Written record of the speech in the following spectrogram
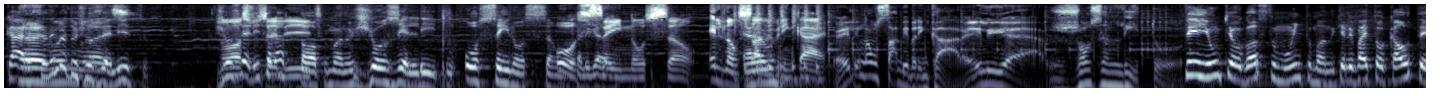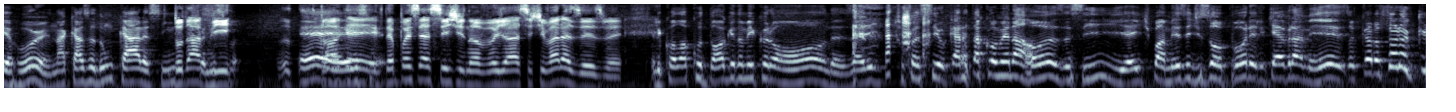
Cara, É, você lembra do. Joselito? Joselito era top, mano. Joselito, o sem noção, Ô, tá ligado? sem noção. Ele não Era sabe um- brincar. Ele não sabe brincar, ele é Joselito. Tem um que eu gosto muito, mano, que ele vai tocar o terror na casa de um cara, assim. Do tipo, Davi. ele- É, esse- Depois você assiste de novo, eu já assisti várias vezes, velho. Ele coloca o dog no micro-ondas, aí ele, tipo assim, o cara tá comendo arroz, assim, e aí, tipo, a mesa é de isopor, ele quebra a mesa. O cara, sai daqui,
